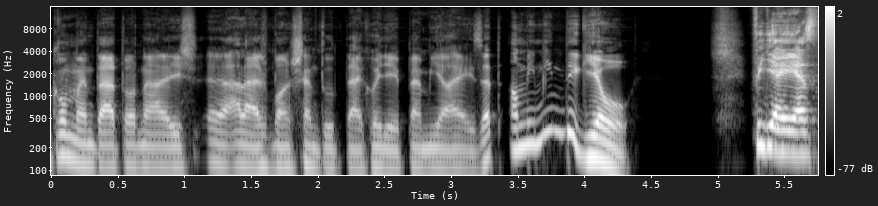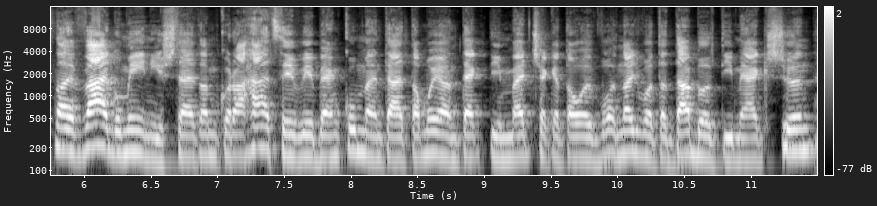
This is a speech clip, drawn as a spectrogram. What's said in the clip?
kommentátornál is állásban sem tudták, hogy éppen mi a helyzet, ami mindig jó. Figyelj, ezt nagy, vágom én is, tehát amikor a HCV-ben kommentáltam olyan tag team meccseket, ahol nagy volt a double team action,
